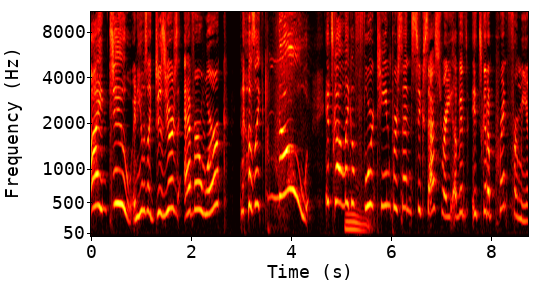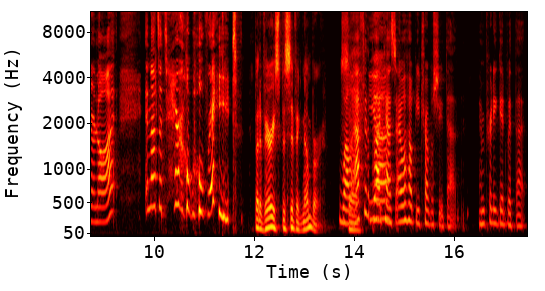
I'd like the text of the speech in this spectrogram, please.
I do." And he was like, "Does yours ever work?" And I was like, "No." It's got like a hmm. 14% success rate of it it's going to print for me or not. And that's a terrible rate. but a very specific number. Well, So- after the Yeah. podcast, I will help you troubleshoot that. I'm pretty good with that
